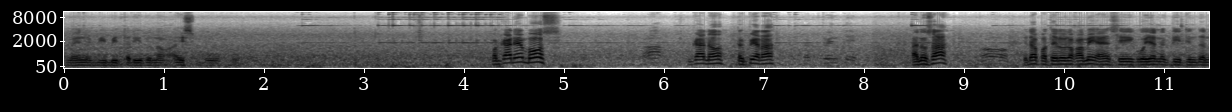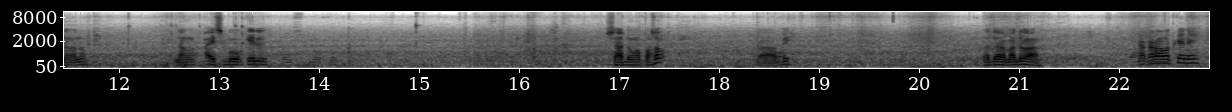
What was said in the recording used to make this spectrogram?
May nagbibita dito ng ice buko. Magkano yan, boss? Magkano? Tagpira? 20. Ano sa? Oo. Ito, patilo na kami. Ayan, si kuya nagtitinda ng ano? Ng ice bukil. Masyado mapasok. Grabe. Mado, mado ah. Nakarawat ka ano ito.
